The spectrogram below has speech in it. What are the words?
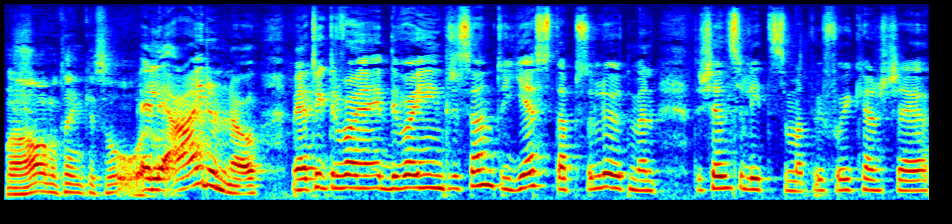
Jaha, de tänker så. Eller I don't know. Men jag tyckte det var, det var intressant och gäst absolut. Men det känns ju lite som att vi får ju kanske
